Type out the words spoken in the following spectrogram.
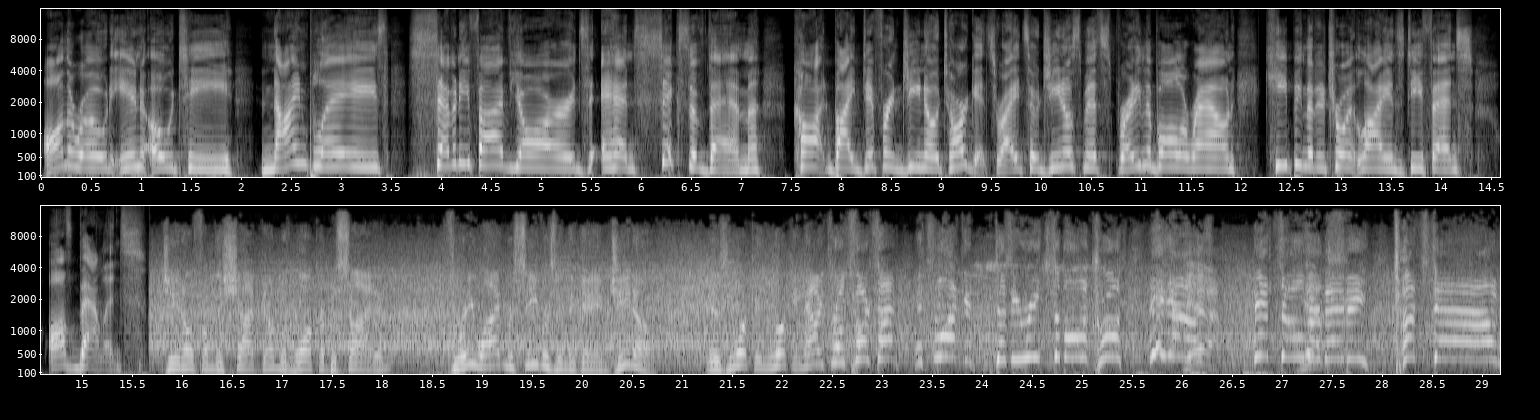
on the road in OT. Nine plays, 75 yards, and six of them caught by different Geno targets, right? So Geno Smith spreading the ball around, keeping the Detroit Lions defense off balance. Geno from the shotgun with Walker beside him. Three wide receivers in the game. Geno is looking, looking. Now he throws far side. It's Lockett. Does he reach the ball across? He does. Yeah. It's over, yes. baby. Touchdown,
